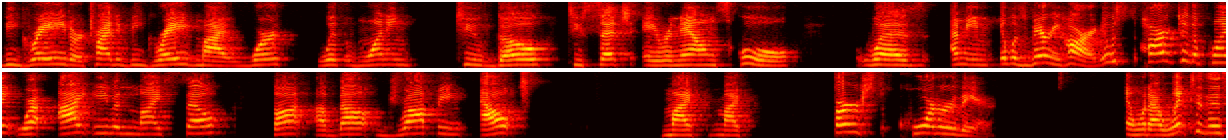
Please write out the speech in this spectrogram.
degrade or try to degrade my worth with wanting to go to such a renowned school was, I mean, it was very hard. It was hard to the point where I even myself thought about dropping out my my first quarter there. And when I went to this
